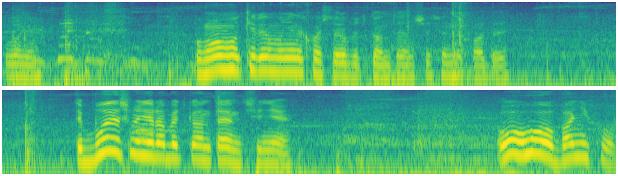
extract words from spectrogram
Понял. По-моєму, Кирил мені не хоче робити контент, щось він не падає. Ти будеш мені робити контент чи ні? Ого, бані хоп.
